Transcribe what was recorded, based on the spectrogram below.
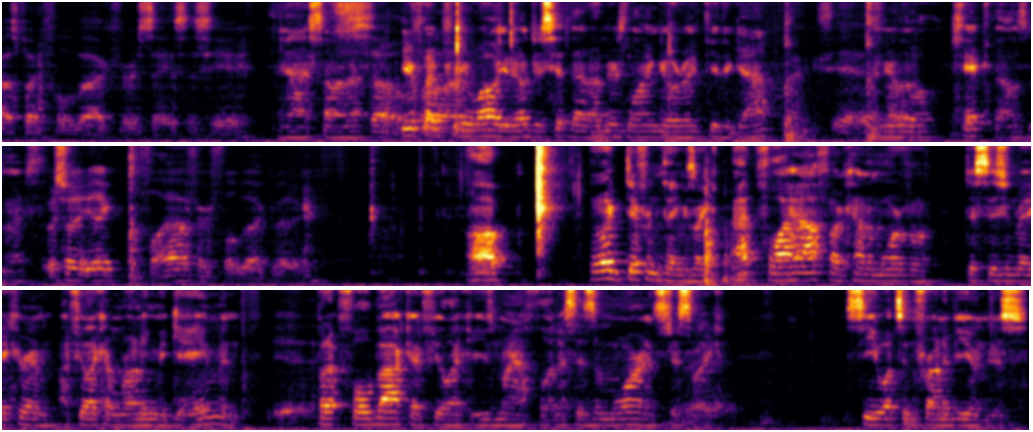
I was playing fullback for Saints this year. yeah, I saw that. So You're playing pretty well, you know, just hit that unders line, go right through the gap, Thanks. Yeah. and your little kick. That was nice. Which one you like, fly half or fullback better? Uh, I like different things. Like at fly half, I'm kind of more of a decision maker, and I feel like I'm running the game. And Yeah. but at fullback, I feel like I use my athleticism more, and it's just like see what's in front of you and just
